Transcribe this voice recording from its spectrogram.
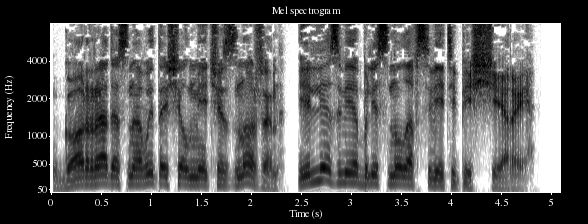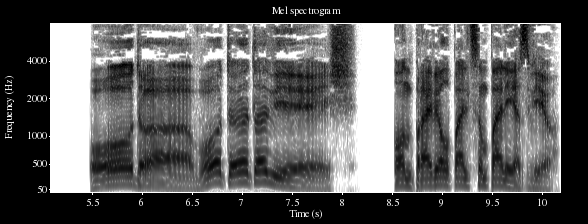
Гор радостно вытащил меч из ножен, и лезвие блеснуло в свете пещеры. «О да, вот это вещь!» Он провел пальцем по лезвию.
